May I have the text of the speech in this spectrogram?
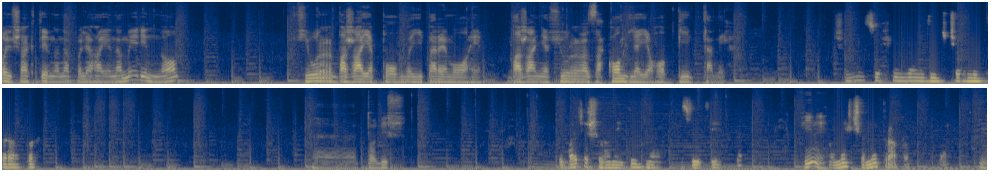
Польща активно наполягає на мирі, но фюрер бажає повної перемоги. Бажання фюрера закон для його підданих. Чому це Фінляндії чорний прапор? Е, тобі ж Ти бачиш, що вони йдуть на світі. фіни? У них чорний прапор. Ні,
